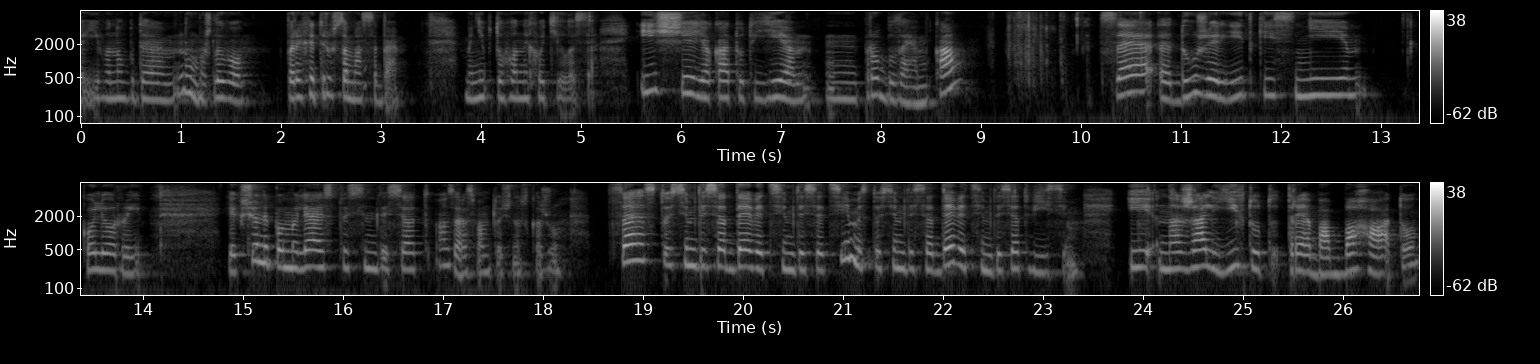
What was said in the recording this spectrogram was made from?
І воно буде, ну, можливо, перехитрю сама себе. Мені б того не хотілося. І ще яка тут є проблемка, це е, дуже рідкісні кольори. Якщо не помиляюсь, 170, а зараз вам точно скажу. Це 179,77 і 179,78. І, на жаль, їх тут треба багато.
